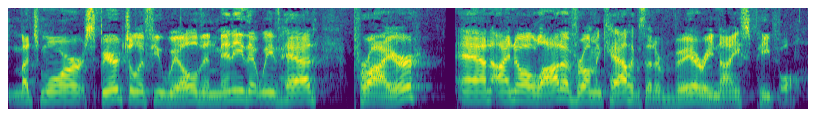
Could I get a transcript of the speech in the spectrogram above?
much more spiritual, if you will, than many that we've had prior. And I know a lot of Roman Catholics that are very nice people,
